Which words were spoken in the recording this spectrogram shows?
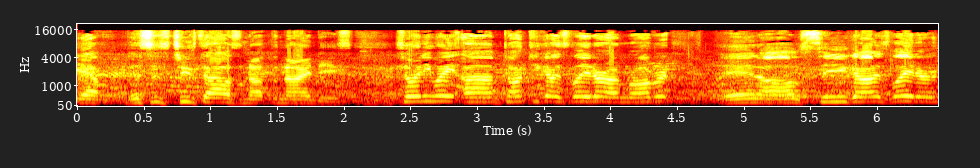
yeah, this is 2000, not the 90s. So anyway, um, talk to you guys later. I'm Robert, and I'll see you guys later.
